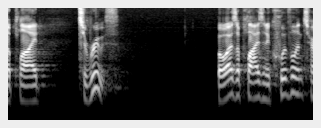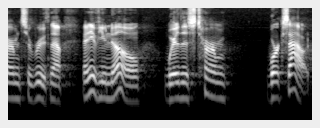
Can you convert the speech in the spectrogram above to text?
applied to Ruth. Boaz applies an equivalent term to Ruth. Now, any of you know where this term works out.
